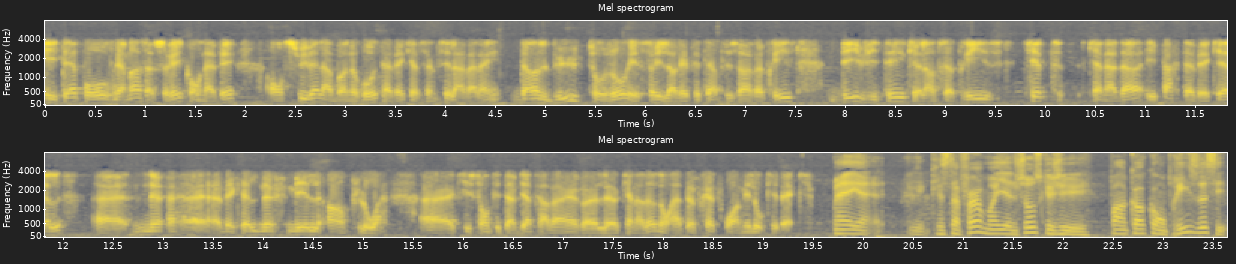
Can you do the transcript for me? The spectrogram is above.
était pour vraiment s'assurer qu'on avait, on suivait la bonne route avec SNC Lavalin dans le but, toujours, et ça, il l'a répété à plusieurs reprises, d'éviter que l'entreprise quitte Canada et parte avec elle euh, euh avec elle 9000 emplois euh, qui sont établis à travers euh, le Canada, dont à peu près 3000 au Québec. Mais Christopher, moi, il y a une chose que j'ai pas encore comprise, c'est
